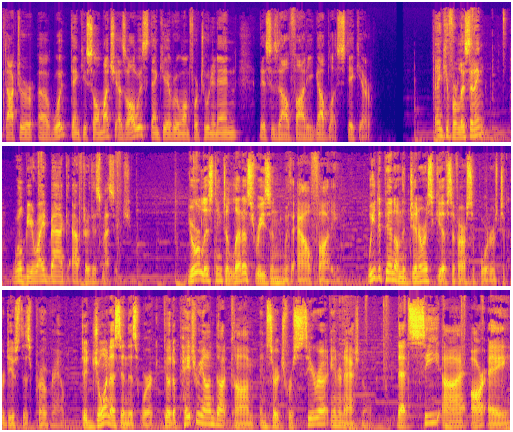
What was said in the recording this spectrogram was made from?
Dr. Uh, Wood, thank you so much. As always, thank you everyone for tuning in. This is Al Fadi. God bless. Take care. Thank you for listening. We'll be right back after this message. You're listening to Let Us Reason with Al Fadi. We depend on the generous gifts of our supporters to produce this program. To join us in this work, go to patreon.com and search for CIRA International. That's C I R A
